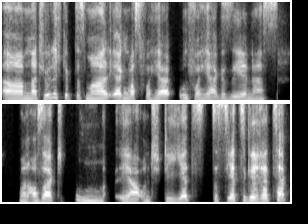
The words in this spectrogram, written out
Ähm, natürlich gibt es mal irgendwas vorher, Unvorhergesehenes. man auch sagt, mm, ja, und die jetzt, das jetzige Rezept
